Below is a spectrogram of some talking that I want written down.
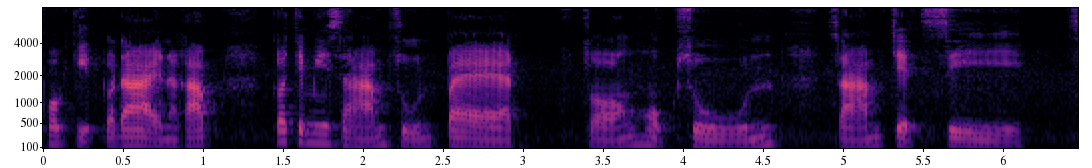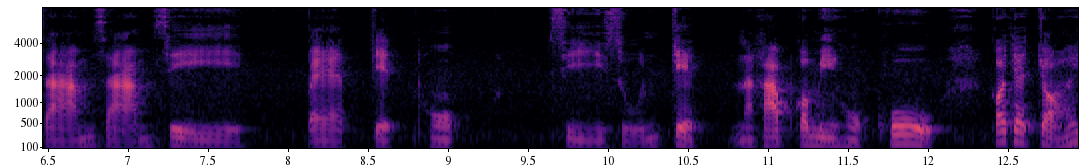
พาะกิจก็ได้นะครับ ก็จะมี 308 260 374 334 876 407นะครับก็มี 6 คู่ ก็จะเจาะให้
